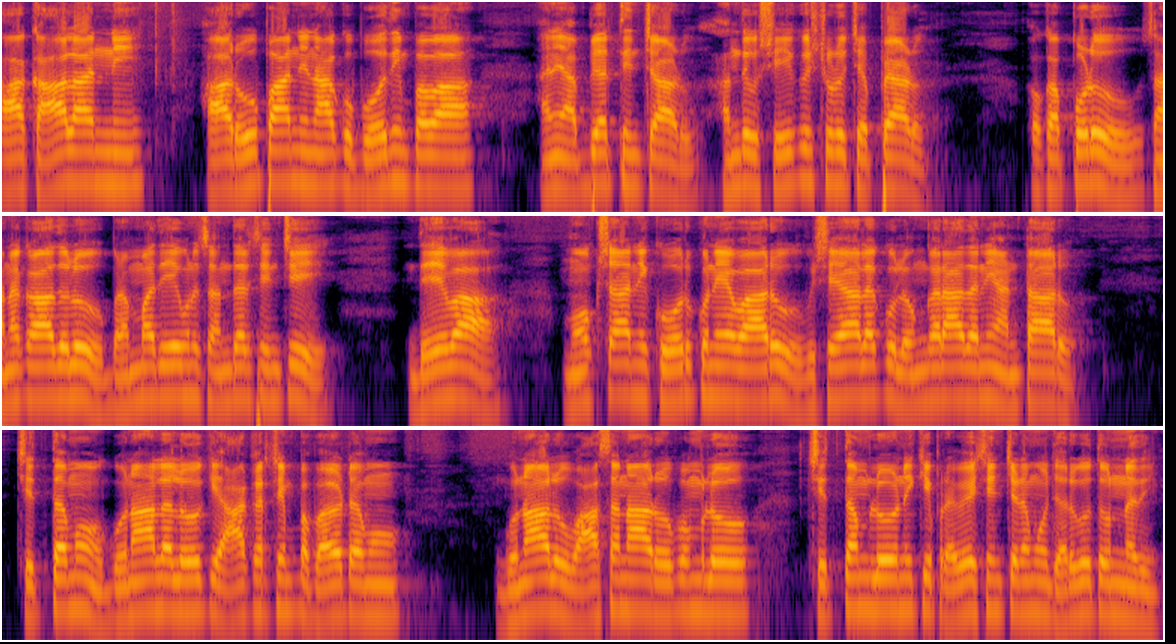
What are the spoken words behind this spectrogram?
ఆ కాలాన్ని ఆ రూపాన్ని నాకు బోధింపవా అని అభ్యర్థించాడు. అందుకు శ్రీకృష్ణుడు చెప్పాడు ఒకప్పుడు సనకాదులు బ్రహ్మదేవుని సందర్శించి దేవా మోక్షాన్ని కోరుకునేవారు విషయాలకు లొంగరాదని అంటారు. చిత్తము గుణాలలోకి ఆకర్షింపబడటము గుణాలు వాసనా రూపంలో చిత్తంలోనికి ప్రవేశించడము జరుగుతున్నది.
